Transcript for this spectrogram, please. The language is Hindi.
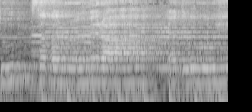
तू सफ़र मेरा या तू ही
